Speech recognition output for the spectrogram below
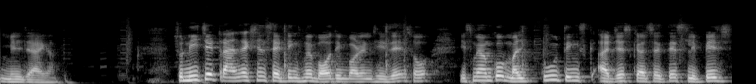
मिल जाएगा। सो so, नीचे ट्रांजेक्शन सेटिंग्स में बहुत इंपॉर्टेंट चीज़ है। सो so, इसमें हमको टू थिंग्स एडजस्ट कर सकते हैं। स्लिपेज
